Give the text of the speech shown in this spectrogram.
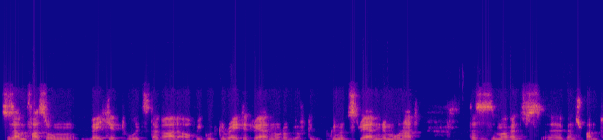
Zusammenfassung, welche Tools da gerade auch wie gut geratet werden oder wie oft genutzt werden im Monat. Das ist immer ganz, äh, ganz spannend.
